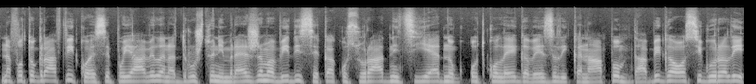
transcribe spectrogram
Na fotografiji koja se pojavila na društvenim mrežama vidi se kako su radnici jednog od kolega vezali kanapom da bi ga osigurali,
